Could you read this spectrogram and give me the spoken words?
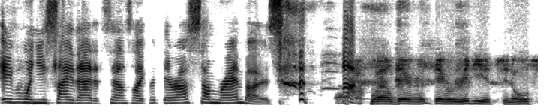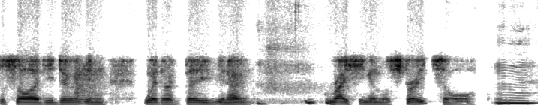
even when you say that, it sounds like, but there are some Rambo's. well, there there are idiots in all society doing, whether it be you know racing in the streets or mm.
